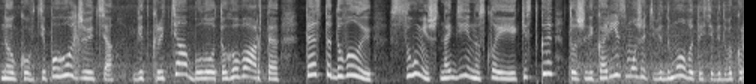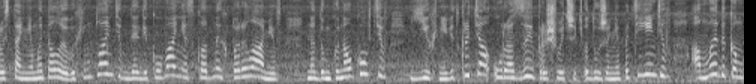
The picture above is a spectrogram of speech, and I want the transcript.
Науковці погоджуються. Відкриття було того варте. Тести довели, суміш надійно склеює кістки, тож лікарі зможуть відмовитися від використання металевих імплантів для лікування складних переламів. На думку науковців, їхнє відкриття у рази пришвидшить одужання пацієнтів, а медикам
